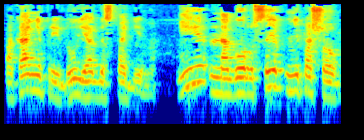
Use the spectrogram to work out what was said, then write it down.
Пока не приду я к господину. И на гору Сеир не пошел.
